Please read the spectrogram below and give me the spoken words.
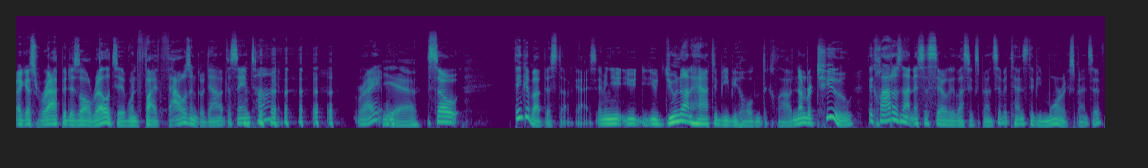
I guess rapid is all relative when five thousand go down at the same time, right? yeah. So think about this stuff, guys. I mean, you, you you do not have to be beholden to cloud. Number two, the cloud is not necessarily less expensive. It tends to be more expensive.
